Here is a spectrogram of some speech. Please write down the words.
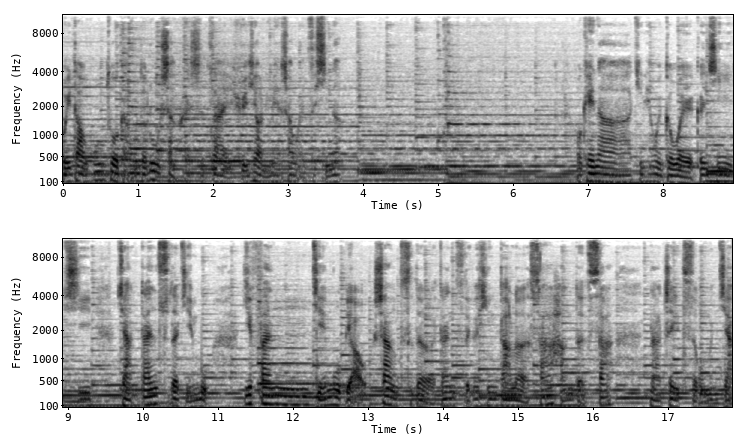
回到工作岗位的路上，还是在学校里面上晚自习呢？OK，那今天为各位更新一期讲单词的节目。一番节目表，上次的单词更新到了沙行的沙，那这一次我们讲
